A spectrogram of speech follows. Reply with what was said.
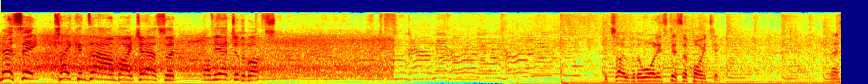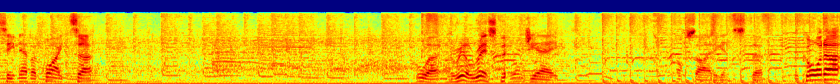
Messi taken down by Gerson on the edge of the box. It's over the wall, it's disappointing. Messi never quite... Uh... Ooh, a, a, real risk. Rongier offside against uh, the corner.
